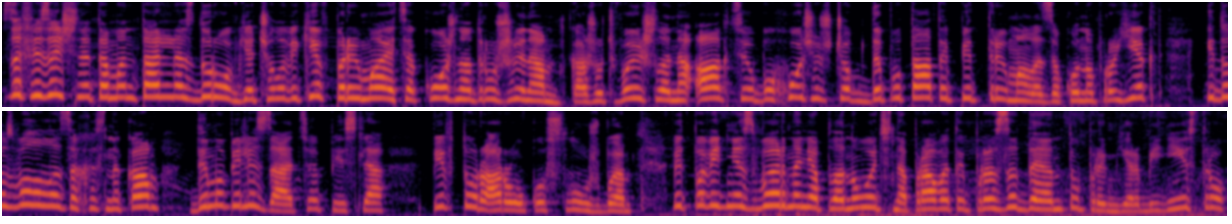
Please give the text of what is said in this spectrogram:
За фізичне та ментальне здоров'я чоловіків переймається кожна дружина. Кажуть, вийшли на акцію, бо хочуть, щоб депутати підтримали законопроєкт і дозволили захисникам демобілізацію після півтора року служби. Відповідні звернення планують направити президенту, прем'єр-міністру,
